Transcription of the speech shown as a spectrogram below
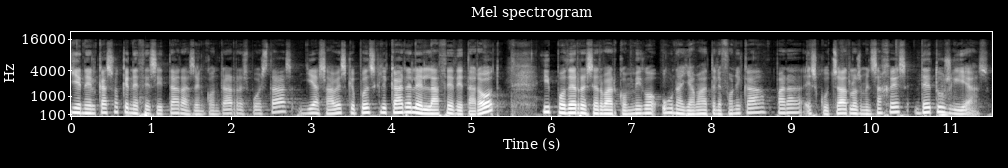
Y en el caso que necesitaras encontrar respuestas, ya sabes que puedes clicar el enlace de Tarot y poder reservar conmigo una llamada telefónica para escuchar los mensajes de tus guías.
